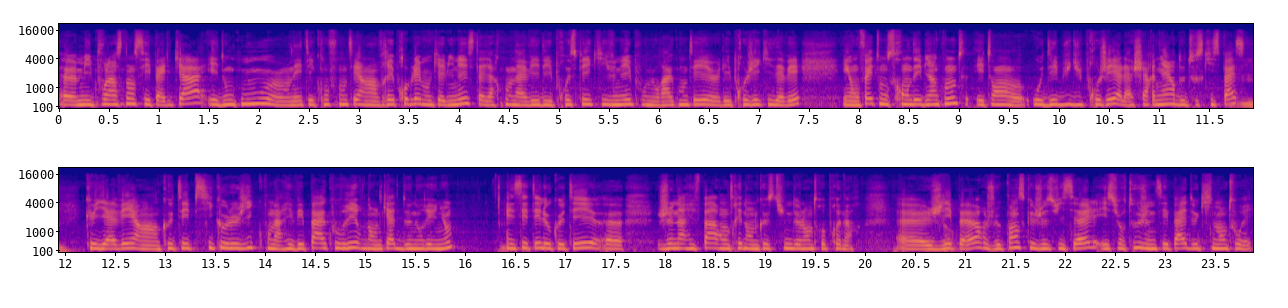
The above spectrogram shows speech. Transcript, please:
mais pour l'instant, c'est pas le cas. Et donc, nous, on a été confrontés à un vrai problème au cabinet, c'est-à-dire qu'on avait des prospects qui venaient pour nous raconter les projets qu'ils avaient. Et en fait, on se rendait bien compte, étant au début du projet, à la charnière de tout ce qui se passe, mhm. qu'il y avait un côté psychologique qu'on n'arrivait pas à couvrir dans le cadre de nos réunions. Et c'était le côté euh, je n'arrive pas à rentrer dans le costume de l'entrepreneur. Euh, j'ai peur, je pense que je suis seule et surtout je ne sais pas de qui m'entourer.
